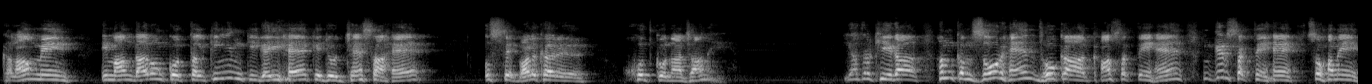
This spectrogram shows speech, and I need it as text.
کلام میں ایمانداروں کو تلقین کی گئی ہے کہ جو جیسا ہے، اس سے بڑھ کر خود کو نہ جانے یاد رکھیے گا، ہم کمزور ہیں دھوکا کھا سکتے ہیں، گر سکتے ہیں، سو ہمیں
